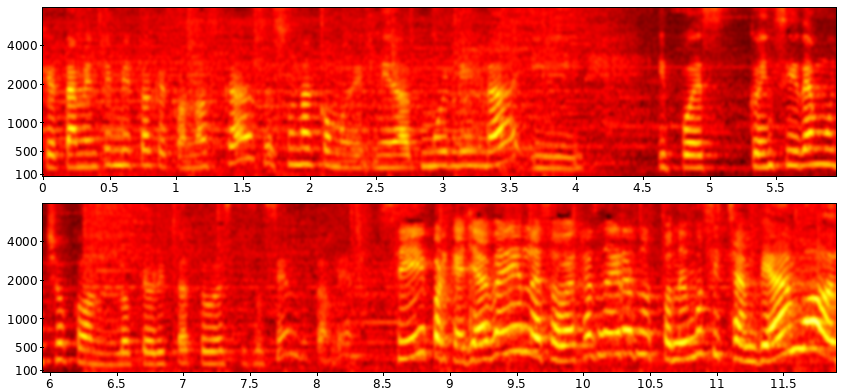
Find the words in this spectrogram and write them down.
que, también te invito a que conozcas. Es una comunidad muy linda y, y pues coincide mucho con lo que ahorita tú estás haciendo también. Sí, porque ya ven, las ovejas negras nos ponemos y chambeamos.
